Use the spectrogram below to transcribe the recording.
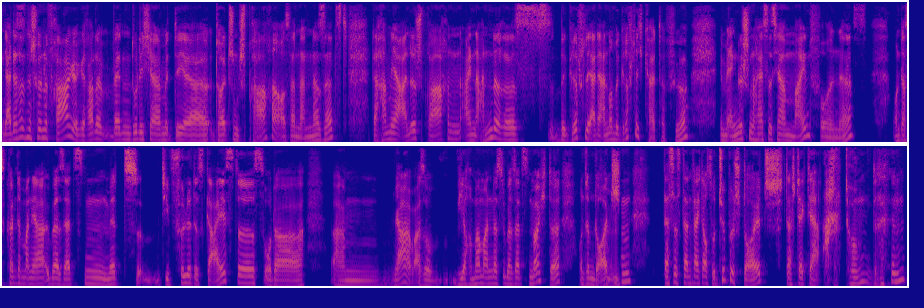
Ja, das ist eine schöne Frage. Gerade wenn du dich ja mit der deutschen Sprache auseinandersetzt, da haben ja alle Sprachen ein anderes Begriff, eine andere Begrifflichkeit dafür. Im Englischen heißt es ja Mindfulness. Und das könnte man ja übersetzen mit die Fülle des Geistes oder ähm, ja, also wie auch immer man das übersetzen möchte. Und im Deutschen mhm das ist dann vielleicht auch so typisch deutsch. Da steckt ja Achtung drin,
